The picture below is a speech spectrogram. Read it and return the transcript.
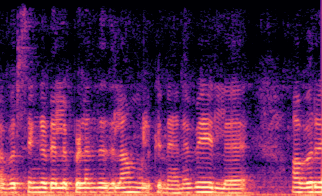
அவர் செங்கடலை பிளந்ததெல்லாம் அவங்களுக்கு நினைவே இல்லை. அவர்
